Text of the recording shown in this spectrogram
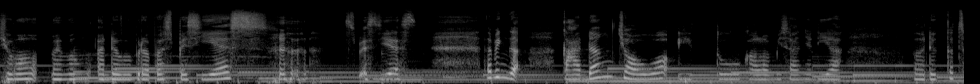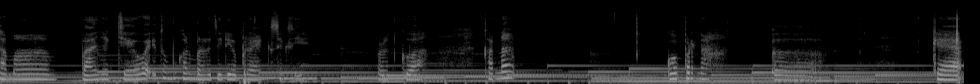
cuma memang ada beberapa spesies. Spesies. Tapi enggak kadang cowok itu kalau misalnya dia uh, deket sama banyak cewek itu bukan berarti dia brengsek sih menurut gue karena gue pernah uh, kayak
